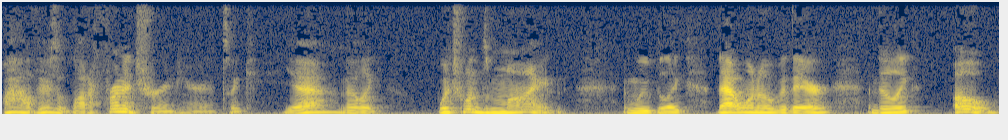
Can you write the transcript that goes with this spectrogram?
wow, there's a lot of furniture in here. It's like, yeah. And they're like, which one's mine? And we'd be like, that one over there. And they're like, oh,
